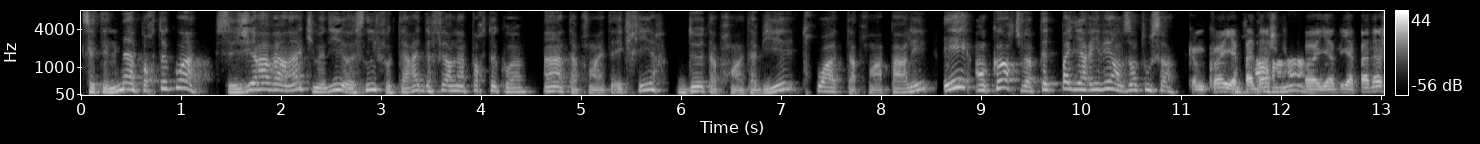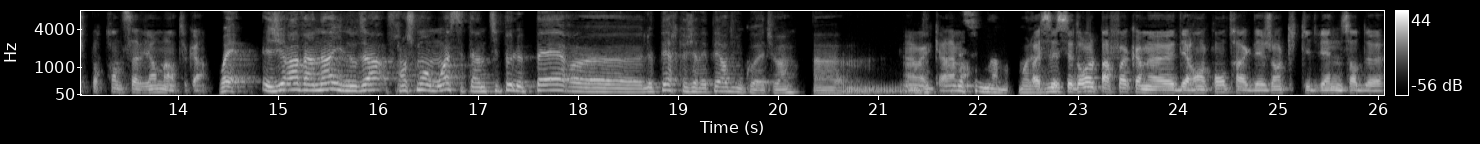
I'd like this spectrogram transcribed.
C'était n'importe quoi. C'est Gérard Verna qui m'a dit, Osni, il faut que tu arrêtes de faire n'importe quoi. Un, t'apprends à écrire. Deux, t'apprends à t'habiller. Trois, t'apprends à parler. Et encore, tu vas peut-être pas y arriver en faisant tout ça. Comme quoi, il n'y a, pas d'âge, il y a, pas d'âge pour prendre sa vie en main, en tout cas. Ouais. Et Gérard Verna, il nous a, franchement, moi, c'était un petit peu le père, euh, le père que j'avais perdu, quoi, tu vois. Euh, ah ouais, carrément. ouais, c'est drôle parfois comme euh, des rencontres avec des gens qui, qui deviennent une sorte de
